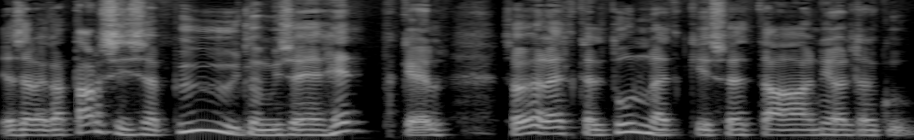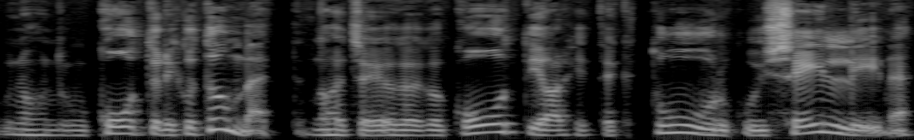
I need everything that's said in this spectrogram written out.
ja selle katarsise püüdlemise hetkel sa ühel hetkel tunnedki seda nii-öelda nagu noh, nagu kootilikku tõmmet, et noh, et see kooti arhitektuur kui selline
